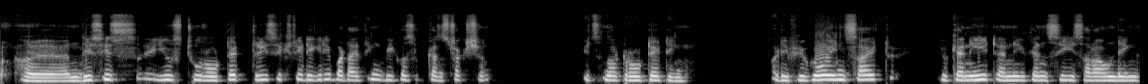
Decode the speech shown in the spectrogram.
uh, and this is used to rotate 360 degree, but I think because of construction, it's not rotating. But if you go inside, you can eat and you can see surrounding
